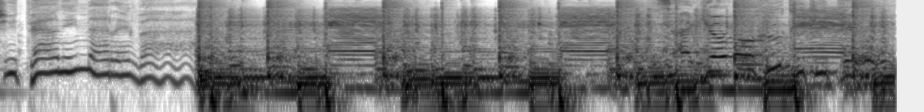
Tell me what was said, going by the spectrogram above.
明日になれば。作業服着て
